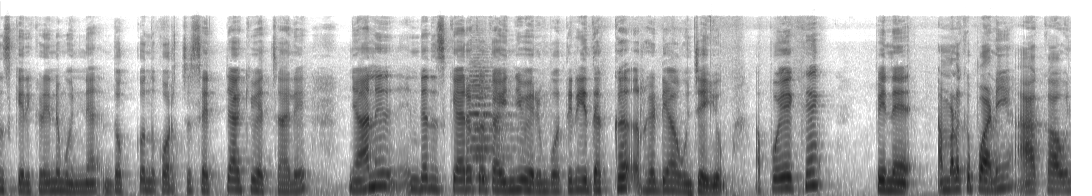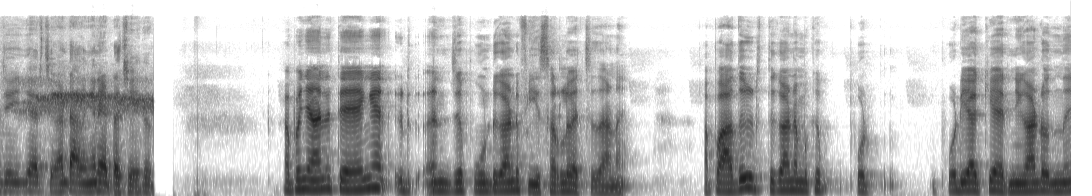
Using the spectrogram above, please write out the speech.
നിസ്കരിക്കുന്നതിന്റെ മുന്നേ ഇതൊക്കെ ഒന്ന് കുറച്ച് സെറ്റാക്കി വെച്ചാൽ ഞാൻ എന്റെ നിസ്കാരമൊക്കെ കഴിഞ്ഞ് വരുമ്പോഴത്തേന് ഇതൊക്കെ റെഡിയാവും ചെയ്യും. അപ്പോഴേക്ക് പിന്നെ നമ്മൾക്ക് പണി ആക്കാവും ചെയ്യും വിചാരിച്ചു കണ്ട് അങ്ങനെ ഏട്ടാ ചെയ്തത്. അപ്പോൾ ഞാൻ തേങ്ങ എടുത്ത് പൂണ്ടുകാണ്ട് ഫീസറിൽ വെച്ചതാണ്. അപ്പോൾ അത് എടുത്തുകാണ്ട് നമുക്ക് പൊടിയാക്കി അരിഞ്ഞുകാണ്ട് ഒന്ന്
